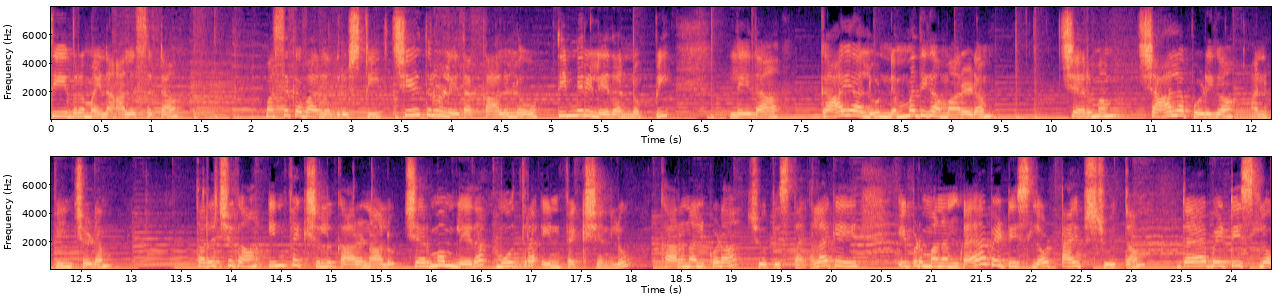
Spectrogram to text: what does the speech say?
తీవ్రమైన అలసట మసకబారిన దృష్టి చేతులు లేదా కాళ్ళలో తిమ్మిరి లేదా నొప్పి లేదా గాయాలు నెమ్మదిగా మారడం చర్మం చాలా పొడిగా అనిపించడం తరచుగా ఇన్ఫెక్షన్లు కారణాలు చర్మం లేదా మూత్ర ఇన్ఫెక్షన్లు కారణాలు కూడా చూపిస్తాయి. అలాగే ఇప్పుడు మనం డయాబెటీస్లో టైప్స్ చూద్దాం. డయాబెటీస్లో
